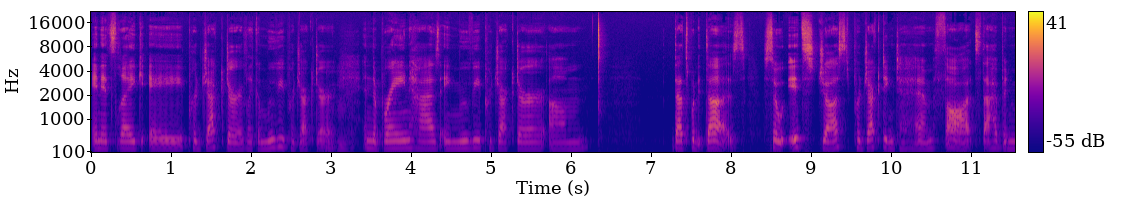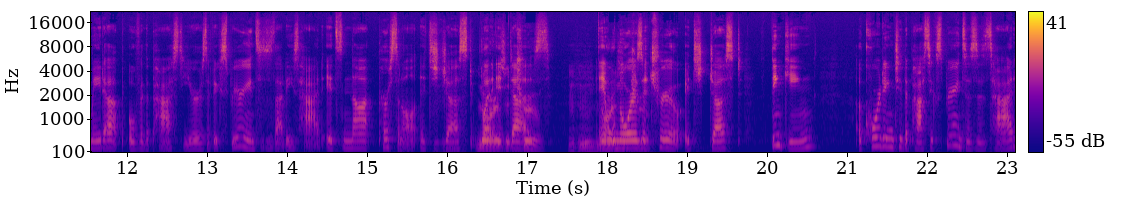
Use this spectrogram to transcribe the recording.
and it's like a projector like a movie projector Mm-hmm. and the brain has a movie projector um, that's what it does so it's just projecting to him thoughts that have been made up over the past years of experiences that he's had it's not personal it's just Mm-hmm. Nor what is it it true. does Mm-hmm. it, nor, is, it true. It's just thinking according to the past experiences it's had,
